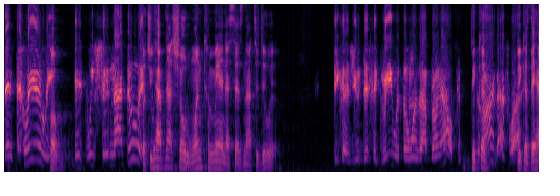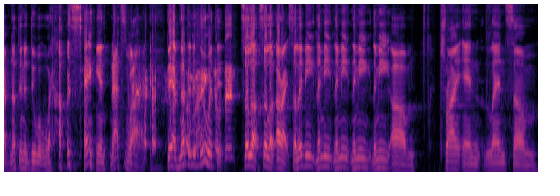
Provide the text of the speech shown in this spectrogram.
then clearly But- it, we should not do it But you have not showed one command that says not to do it. Because you disagree with the ones I brought out. Because Divine, that's why. because they have nothing to do with what I was saying. That's why they have nothing to do with so it. then- so look, so look. All right. So let me let me let me let me let me um try and lend some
